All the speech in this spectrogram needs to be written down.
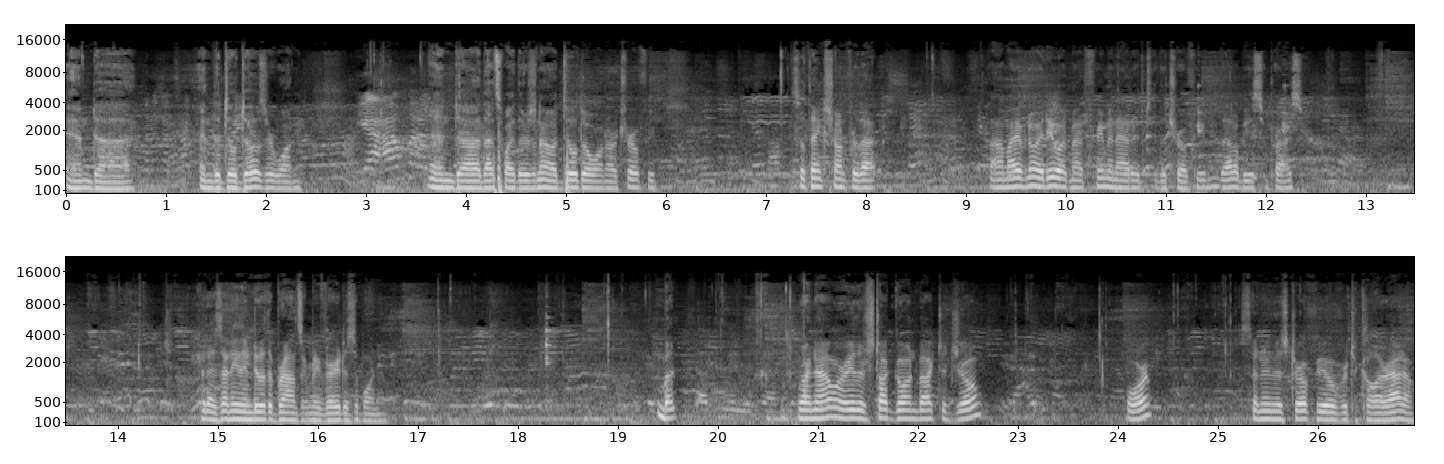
and uh, and the dildozer won. And uh, that's why there's now a dildo on our trophy. So thanks, Sean, for that. Um, I have no idea what Matt Freeman added to the trophy. That'll be a surprise. If it has anything to do with the Browns, I'm going to be very disappointed. But right now, we're either stuck going back to Joe or sending this trophy over to Colorado.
